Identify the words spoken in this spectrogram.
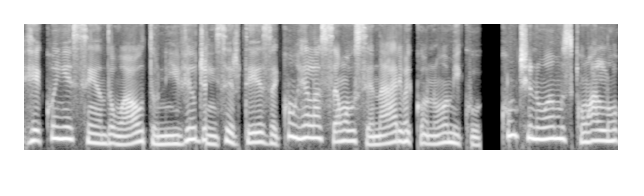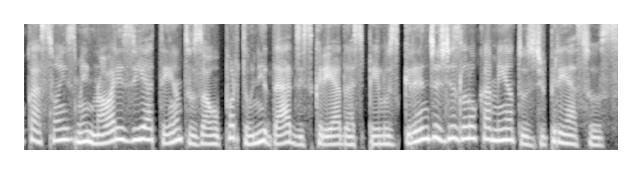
Reconhecendo o alto nível de incerteza com relação ao cenário econômico, continuamos com alocações menores e atentos a oportunidades criadas pelos grandes deslocamentos de preços.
